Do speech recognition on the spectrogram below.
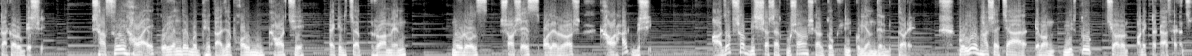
টাকারও বেশি। সাশ্রয়ী হওয়ায় কোরিয়ানদের মধ্যে তাজা ফল খাওয়ার চেয়ে প্যাকেটজাত রামেন, নুডলস, সসেস, ফলের রস খাওয়ার হার বেশি। আজব সব বিশ্বাস আর কুসংস্কার দক্ষিণ কোরিয়ানদের ভিতরে। কোরীয় ভাষায় চার এবং মৃত্যুর চরণ অনেকটা কাছাকাছি।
